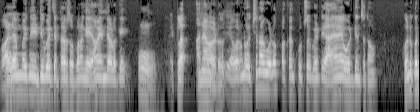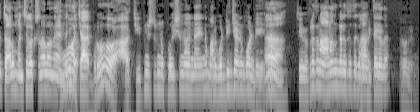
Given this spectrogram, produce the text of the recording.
వాళ్ళేమైతే ఇంటికి పోయి తింటారు శుభ్రంగా. ఏమైంది వాళ్ళకి. ఎట్లా? అనేవాడు. ఎవరైనా వచ్చినా కూడా పక్కన కూర్చోబెట్టి ఆయనే వడ్డించడం. కొన్ని కొన్ని చాలా మంచి లక్షణాలు ఉన్నాయండి. చాలా. ఇప్పుడు ఆ చీఫ్ మినిస్టర్ ఉన్న పొజిషన్ ఆయన మనకు వడ్డించాడు అనుకోండి. ఆ, విపరీతమైన ఆనందం కలుగుతుంది కదా అంతే. కదా. అవునండి.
